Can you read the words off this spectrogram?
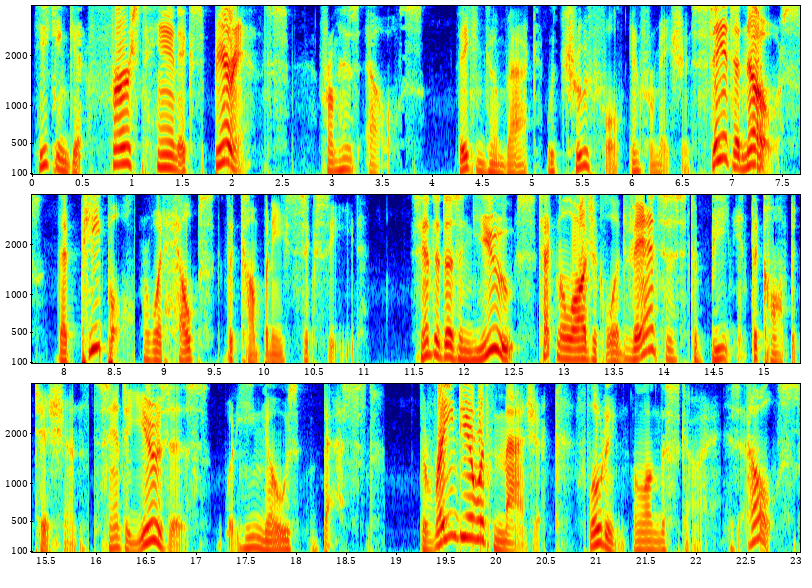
He can get first hand experience from his elves. They can come back with truthful information. Santa knows that people are what helps the company succeed. Santa doesn't use technological advances to beat the competition. Santa uses what he knows best. The reindeer with magic floating along the sky. His elves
